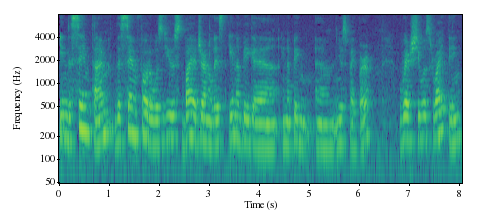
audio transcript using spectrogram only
in the same time, the same photo was used by a journalist in a big uh, in a big um, newspaper, where she was writing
